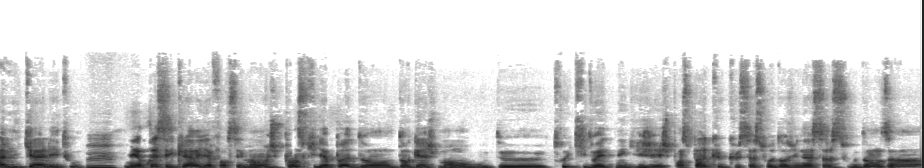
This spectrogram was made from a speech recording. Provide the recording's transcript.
amical et tout. Hmm. Mais après, c'est clair, il y a forcément, je pense qu'il n'y a pas d'engagement ou de truc qui doit être négligé. Je pense pas que que ça soit dans une assoce ou dans un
